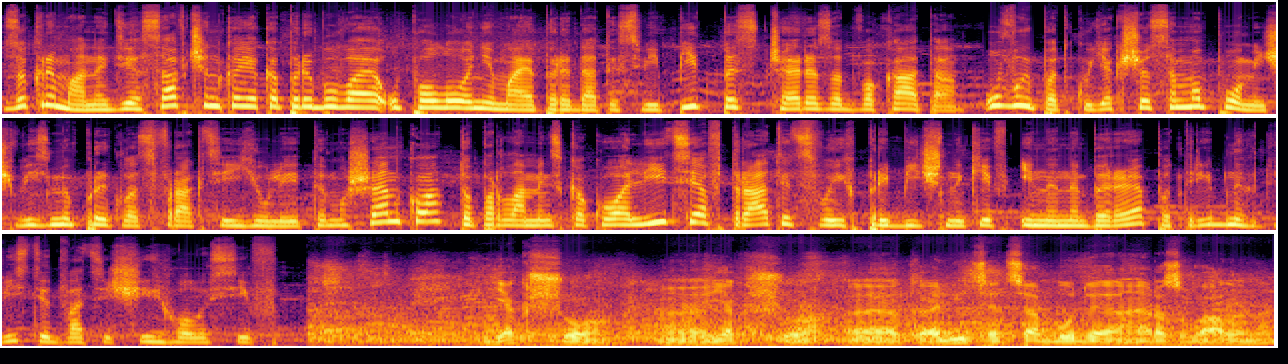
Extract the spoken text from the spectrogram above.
Зокрема, Надія Савченка, яка перебуває у полоні, має передати свій підпис через адвоката. У випадку, якщо самопоміч візьме приклад з фракції Юлії Тимошенко, то парламентська коаліція втратить своїх прибічників і не набере потрібних 226 голосів. Якщо, е, якщо е, коаліція ця буде розвалена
